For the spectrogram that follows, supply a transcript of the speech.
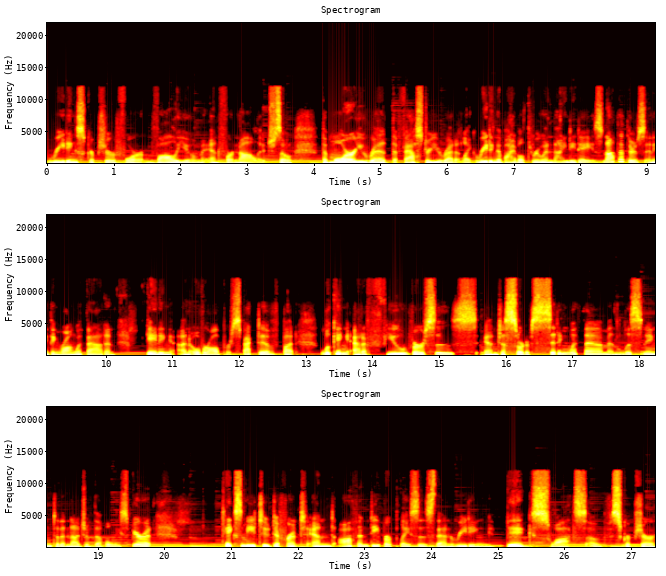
reading scripture for volume and for knowledge. So the more you read, the faster you read it, like reading the Bible through in 90 days. Not that there's anything wrong with that and gaining an overall perspective, but looking at a few verses and just sort of sitting with them and listening to the nudge of the Holy Spirit takes me to different and often deeper places than reading big swaths of scripture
